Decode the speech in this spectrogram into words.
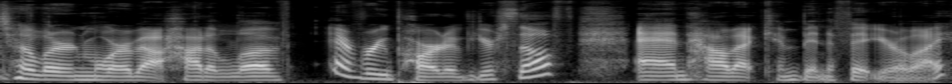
to learn more about how to love every part of yourself and how that can benefit your life.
